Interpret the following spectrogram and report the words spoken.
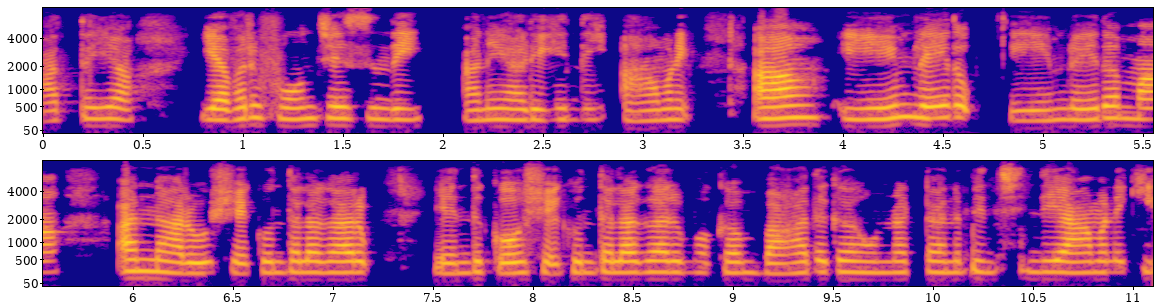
అత్తయ్య ఎవరు ఫోన్ చేసింది అని అడిగింది ఆమెని ఆ ఏం లేదు. ఏం లేదమ్మా అన్నారు శకుంతల గారు. ఎందుకో శకుంతల గారు ముఖం బాధగా ఉన్నట్టు అనిపించింది ఆమెనికి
